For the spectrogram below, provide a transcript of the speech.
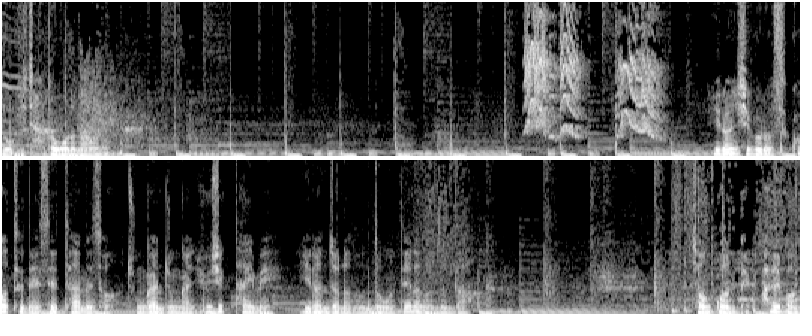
욕이 자동으로 나오네. 이런 식으로 스쿼트 4세트 하면서 중간중간 휴식 타임에 이런저런 운동을 때려 넣는다. 정권 108번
